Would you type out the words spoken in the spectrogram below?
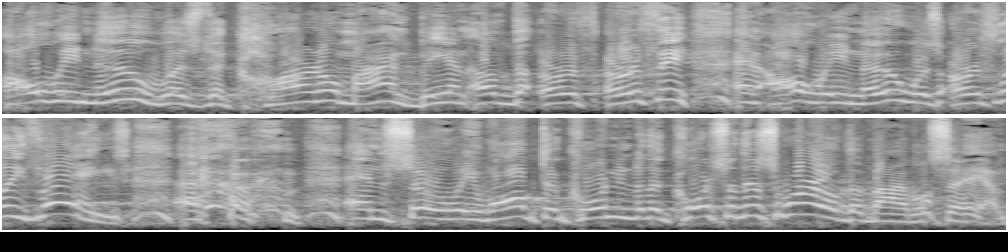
All we knew was the carnal mind being of the earth earthy, and all we knew was earthly things. and so we walked according to the course of this world, the Bible said.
